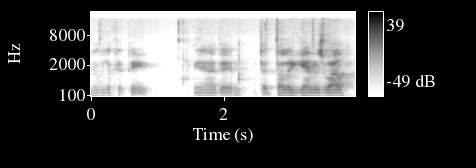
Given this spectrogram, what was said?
a look at the yeah the the dollar yen as well.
